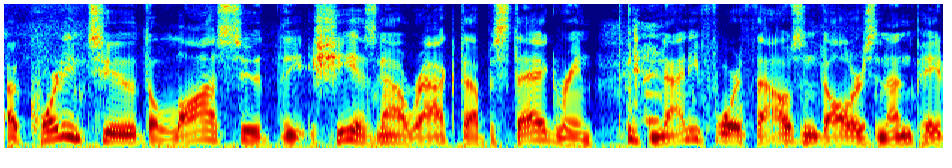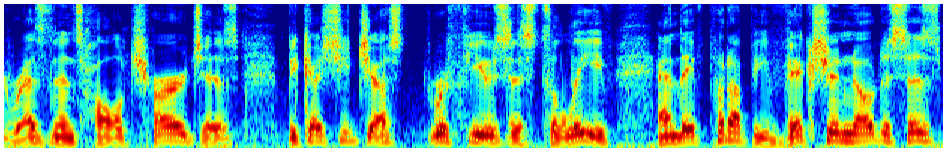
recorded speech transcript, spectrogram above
according to the lawsuit, the, she has now racked up a staggering ninety-four thousand dollars in unpaid residence hall charges because she just refuses to leave. And they've put up eviction notices,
